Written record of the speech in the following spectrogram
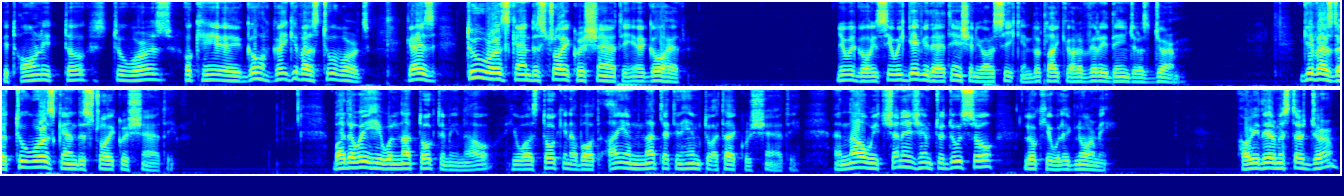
It only talks two words. Okay, uh, go, go, give us two words, guys. Two words can destroy Christianity. Uh, go ahead. Here we go. You see, we gave you the attention you are seeking. Look like you are a very dangerous germ. Give us the two words can destroy Christianity. By the way, he will not talk to me now. He was talking about I am not letting him to attack Christianity. And now we challenge him to do so. Look, he will ignore me. Are you there, Mr. Germ?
